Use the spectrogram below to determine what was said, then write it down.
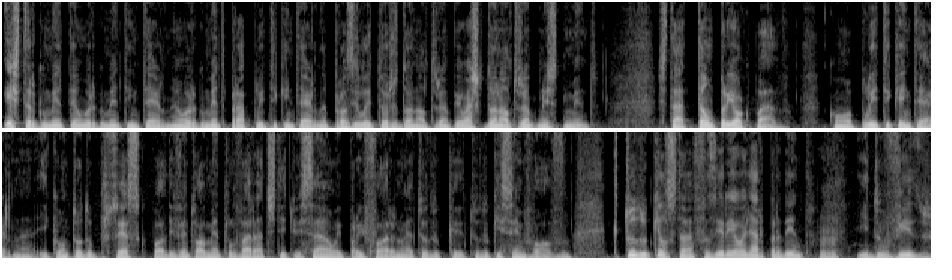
Este argumento é um argumento interno, é um argumento para a política interna, para os eleitores de Donald Trump. Eu acho que Donald Trump, neste momento, está tão preocupado com a política interna e com todo o processo que pode eventualmente levar à destituição e por aí fora, não é? Tudo que, tudo que isso envolve, que tudo o que ele está a fazer é olhar para dentro. Uhum. E duvido,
